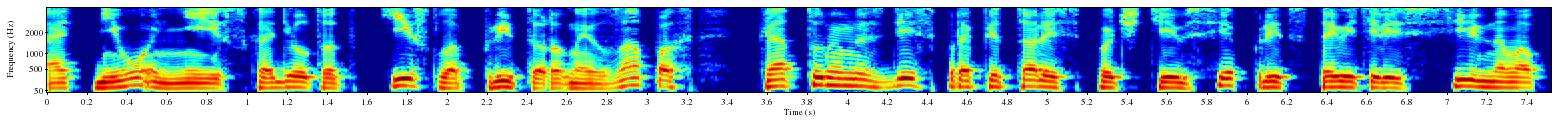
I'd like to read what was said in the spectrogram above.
от него не исходил тот кисло-приторный запах, которым здесь пропитались почти все представители сильного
